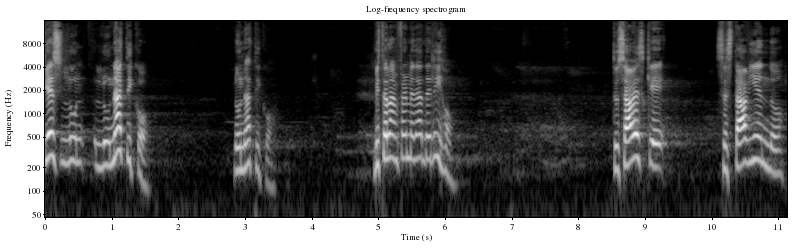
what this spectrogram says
que es lunático. Lunático. ¿Viste la enfermedad del hijo? Tú sabes que se está viendo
